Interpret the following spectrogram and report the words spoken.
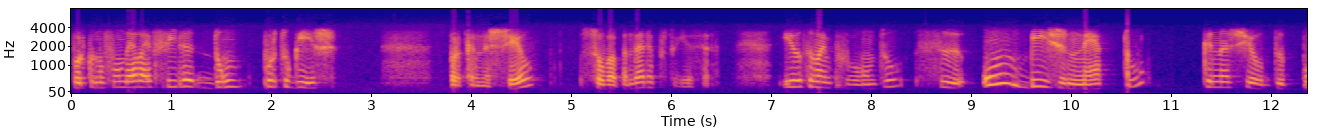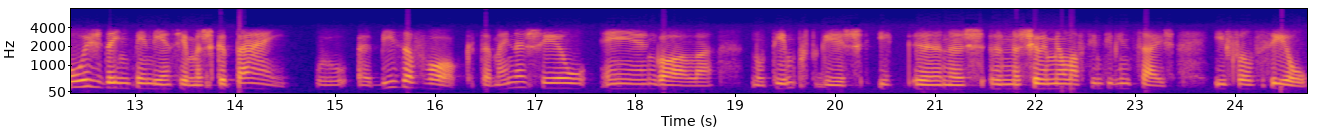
porque no fundo ela é filha de um português, porque nasceu sob a bandeira portuguesa. Eu também pergunto se um bisneto que nasceu depois da independência, mas que tem a bisavó que também nasceu em Angola no tempo português e nas, nasceu em 1926 e faleceu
